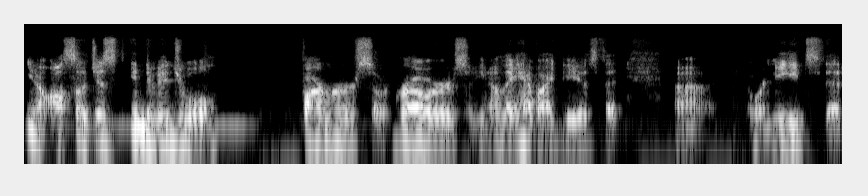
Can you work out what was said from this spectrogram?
you know, also just individual farmers or growers. You know, they have ideas that uh, or needs that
